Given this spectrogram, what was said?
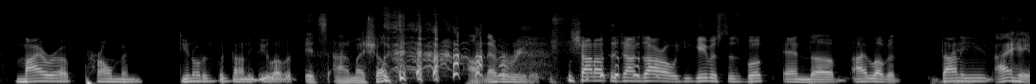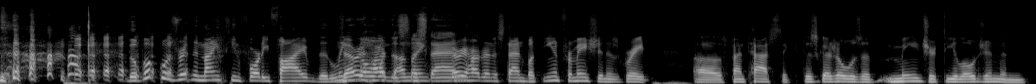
Myer Pearlman. Do you know this book, Donnie? Do you love it? It's on my shelf. I'll never read it. Shout out to John Zaro. He gave us this book, and uh, I love it. Donnie, I hate it. the book was written in 1945. The lingo Very hard and to slang- understand. very hard to understand, but the information is great. Uh, fantastic. This guy was a major theologian, and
